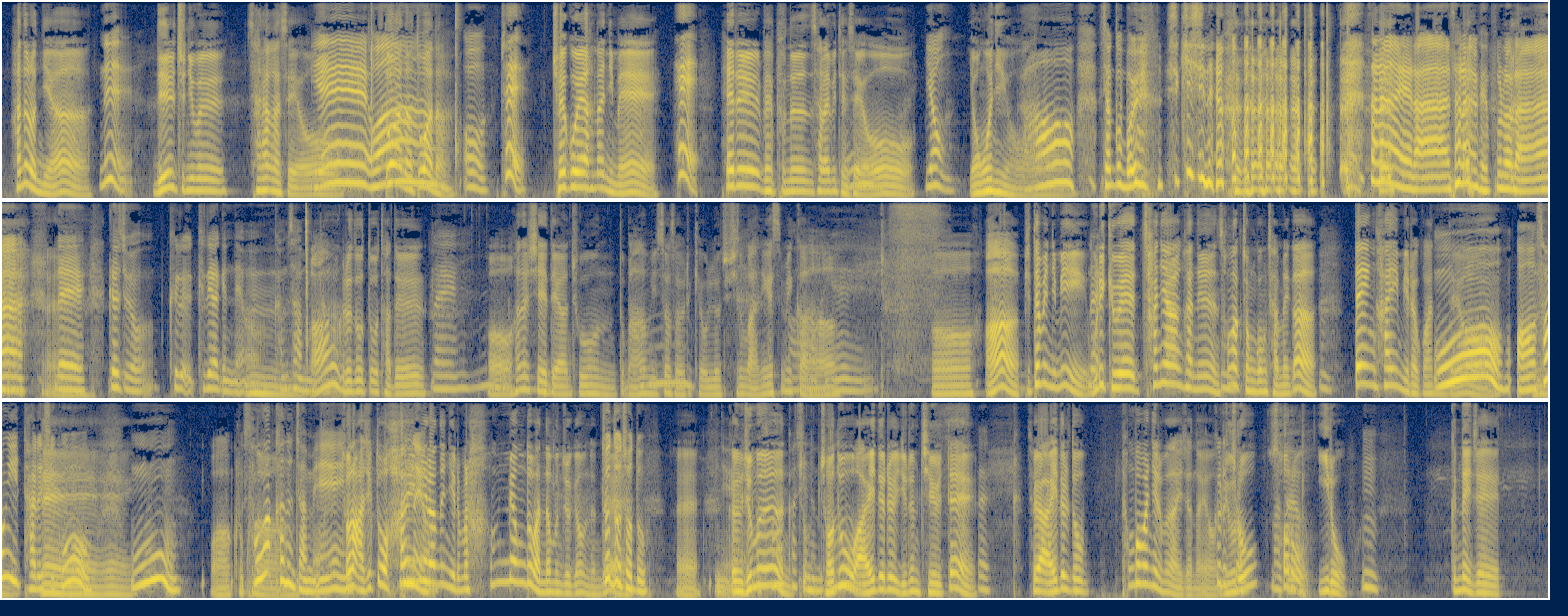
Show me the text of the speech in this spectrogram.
하늘 언니야, 늘. 늘 주님을 사랑하세요. 예, 와. 또 하나, 또 하나. 어, 최, 최고의 하나님의 해, 해를 베푸는 사람이 되세요. 영. 영원히요. 아, 자꾸 뭘 시키시네요. 사랑해라, 사랑을 베풀어라. 네, 그죠. 그, 그래야겠네요. 음. 감사합니다. 아 그래도 또 다들 네. 어, 하늘 씨에 대한 좋은 또 마음이 있어서 이렇게 올려주시는 거 아니겠습니까? 아, 예. 어, 아, 비타민 님이 네. 우리 교회 찬양하는 성악 전공 자매가 음. 땡하임이라고 하는데요. 오, 아, 성이 다르시고, 네. 오, 와, 그렇구나. 성악하는 자매. 저는 아직도 하임이라는 이름을 한 명도 만나본 적이 없는데. 저도, 저도. 네. 네. 그러니까 요즘은 좀 분. 저도 아이들을 이름 지을 때 네. 저희 아이들도 평범한 이름은 아니잖아요. 그렇죠. 유로, 맞아요. 서로, 이로. 음. 근데 이제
